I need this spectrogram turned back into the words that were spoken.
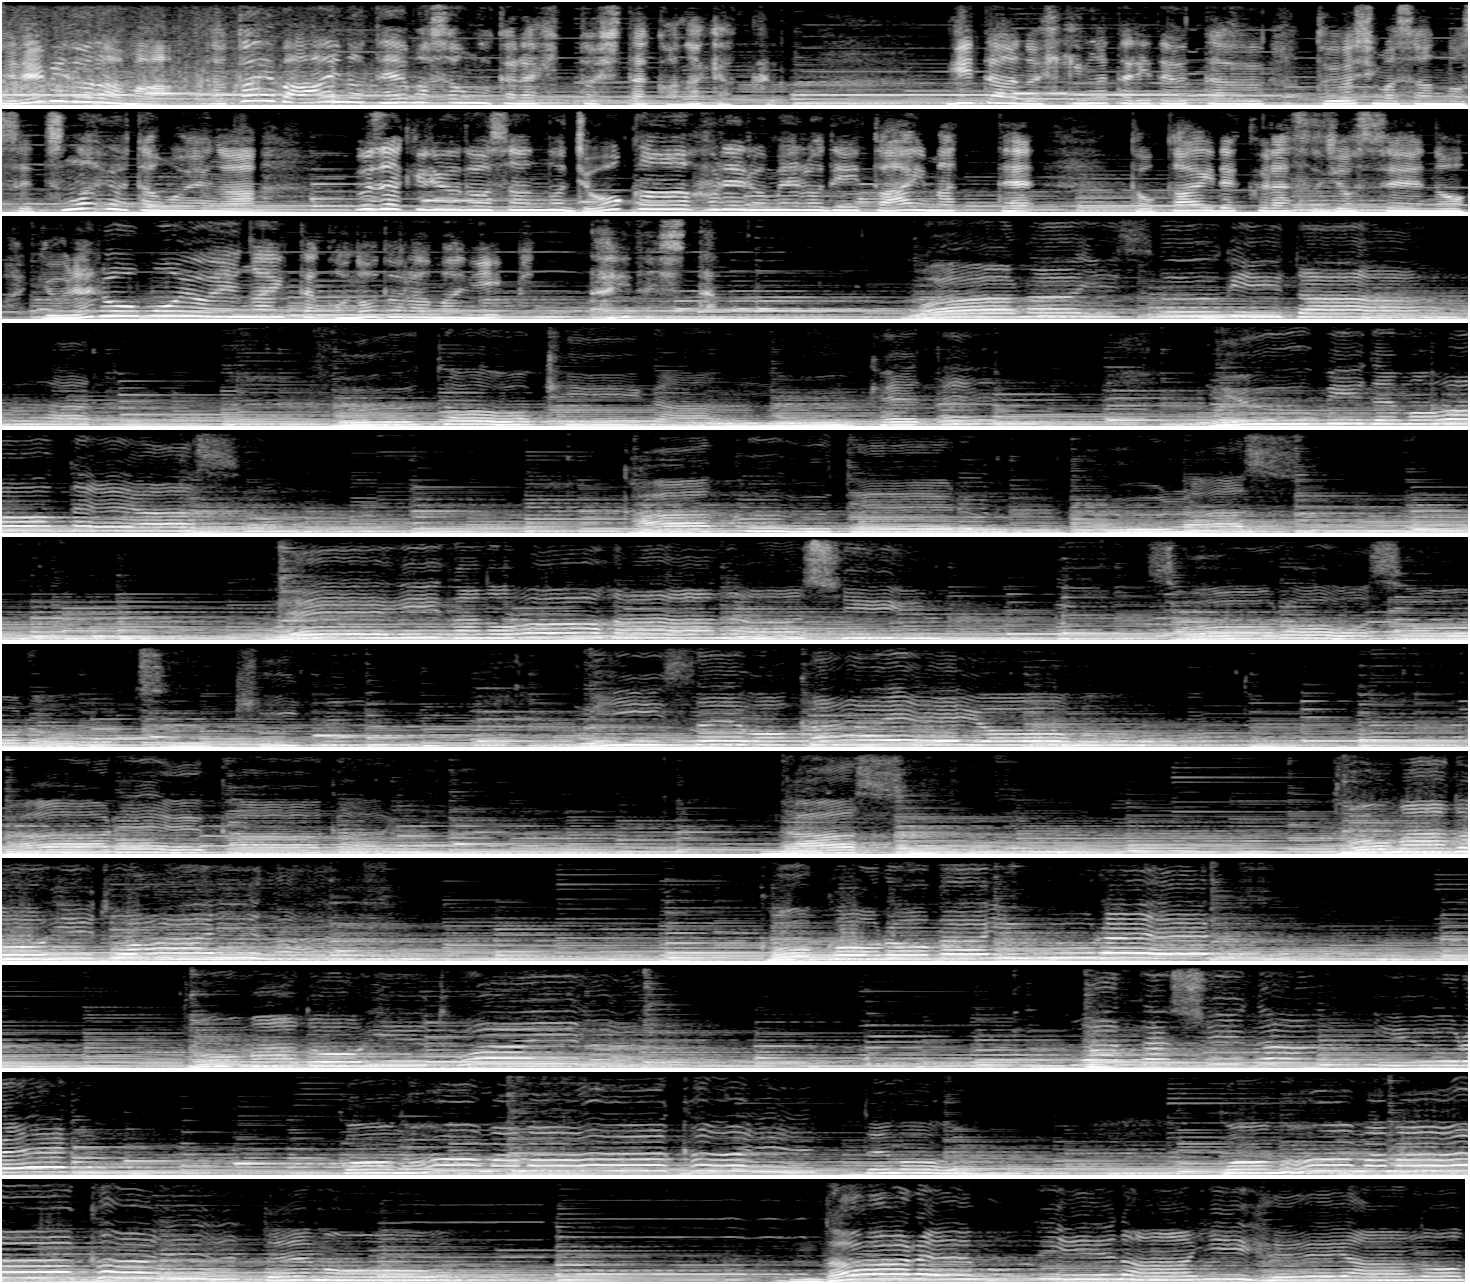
テレビドラマ「例えば愛のテーマソング」からヒットしたこの曲。ギターの弾き語りで歌う豊島さんの切ない歌声が宇崎竜童さんの情感あふれるメロディーと相まって都会で暮らす女性の揺れる思いを描いたこのドラマにぴったりでした。笑いすぎた。グラス映画の話もそろそろ尽きて店を変えようと誰かが言い出す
